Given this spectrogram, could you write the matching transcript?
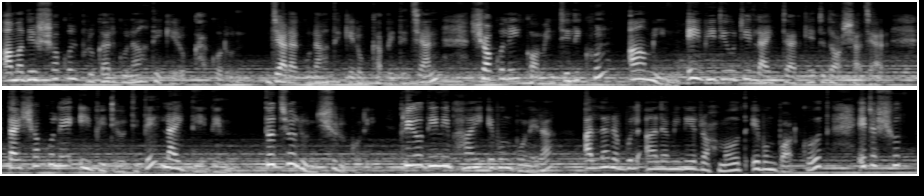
আমাদের সকল প্রকার গুনাহ থেকে রক্ষা করুন। যারা গুনাহ থেকে রক্ষা পেতে চান, সকলেই কমেন্টে লিখুন, আমিন। এই ভিডিওটি লাইক টার্গেট দশ হাজার, তাই সকলে এই ভিডিওটিতে লাইক দিয়ে দিন। তো চলুন শুরু করি। প্রিয় দিনী ভাই এবং বোনেরা আল্লাহ রাবুল আলমিনের রহমত এবং বরকত, এটা সত্য,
